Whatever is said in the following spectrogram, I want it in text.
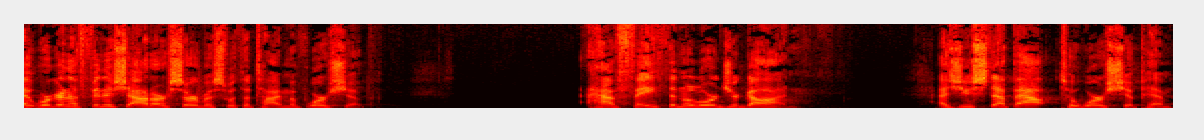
uh, we're going to finish out our service with a time of worship. Have faith in the Lord your God. As you step out to worship him,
